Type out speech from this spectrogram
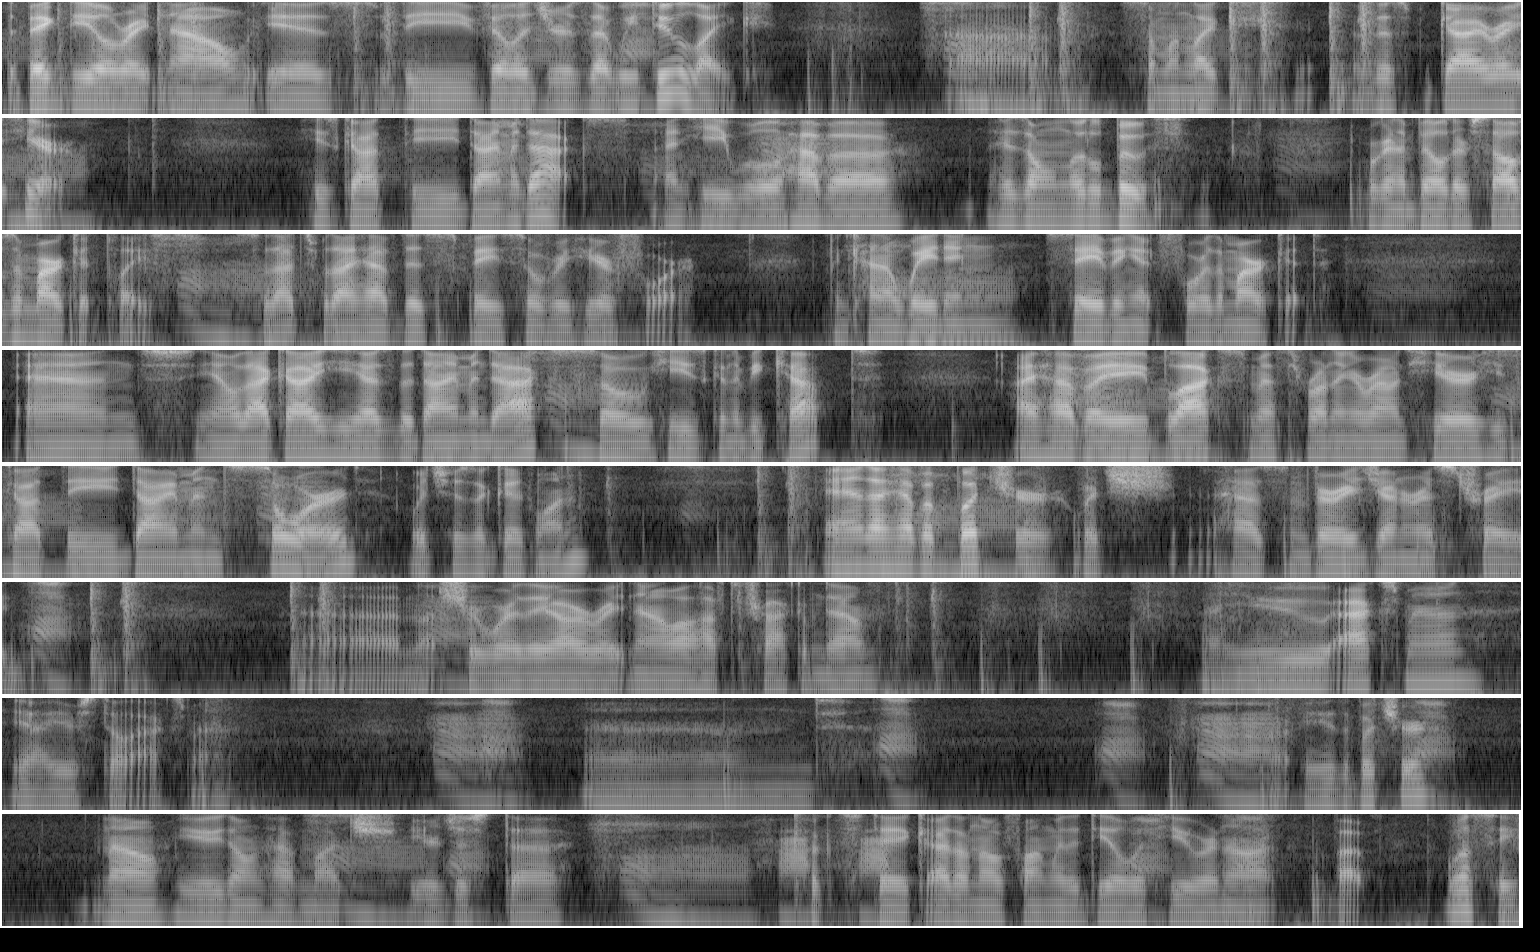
the big deal right now is the villagers that we do like. Um, someone like this guy right here. He's got the diamond axe, and he will have a his own little booth. We're going to build ourselves a marketplace, so that's what I have this space over here for. Been kind of waiting, saving it for the market. And, you know, that guy, he has the diamond axe, so he's going to be kept. I have a blacksmith running around here. He's got the diamond sword, which is a good one. And I have a butcher, which has some very generous trades. Uh, I'm not sure where they are right now. I'll have to track them down. Are you Axeman? Yeah, you're still Axeman. And... Are you the butcher? No, you don't have much. You're just uh, cooked steak. I don't know if I'm going to deal with you or not, but we'll see.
